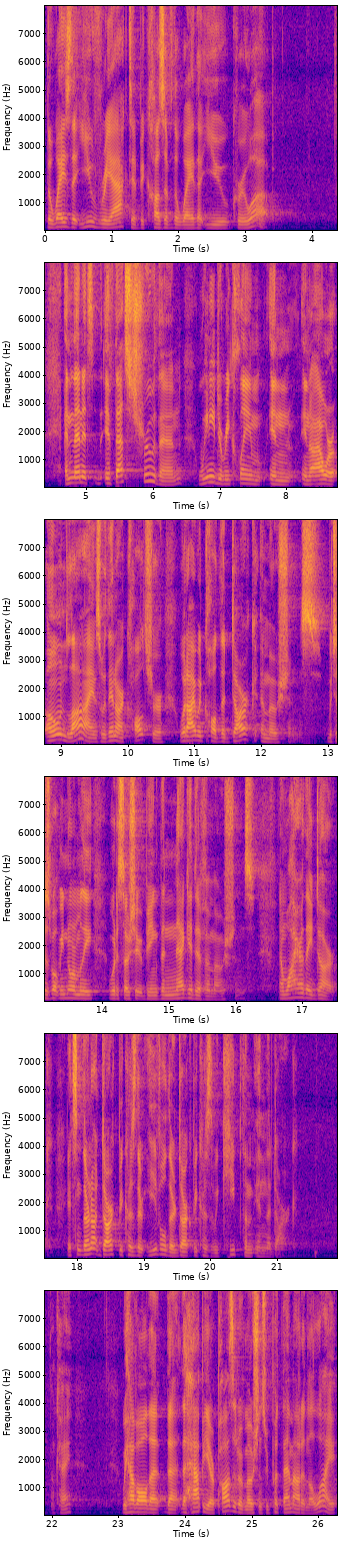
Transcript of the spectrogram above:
the ways that you've reacted because of the way that you grew up. And then it's, if that's true, then we need to reclaim in, in our own lives, within our culture, what I would call the dark emotions, which is what we normally would associate with being the negative emotions. And why are they dark? It's, they're not dark because they're evil, they're dark because we keep them in the dark. Okay? We have all that, that, the happy or positive emotions, we put them out in the light,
